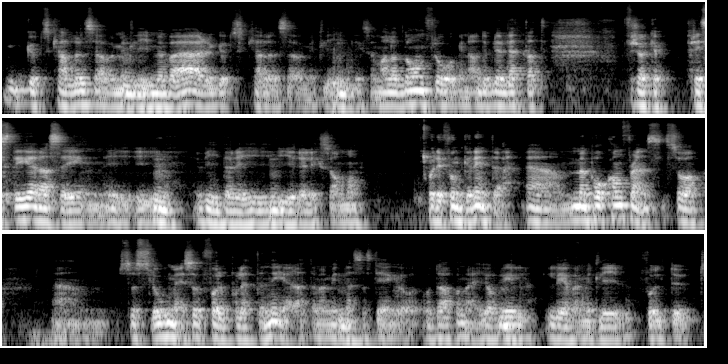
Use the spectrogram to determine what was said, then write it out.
Guds kallelse över mitt liv, men vad är Guds kallelse över mitt liv? Liksom, alla de frågorna. Det blev lätt att försöka prestera sig in i, i, vidare i, i det. Liksom. Och, och det funkade inte. Eh, men på conference så, eh, så slog mig, så föll polletten ner att men mitt nästa steg är att, att döpa mig. Jag vill leva mitt liv fullt ut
